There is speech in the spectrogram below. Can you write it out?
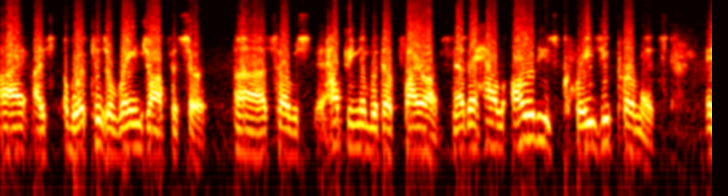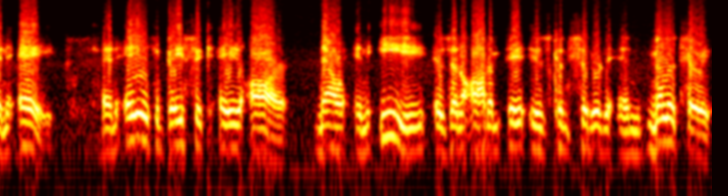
I, I worked as a range officer. Uh, so I was helping them with their firearms. Now they have all of these crazy permits. An A, an A is a basic AR. Now an E is an autumn is considered in military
